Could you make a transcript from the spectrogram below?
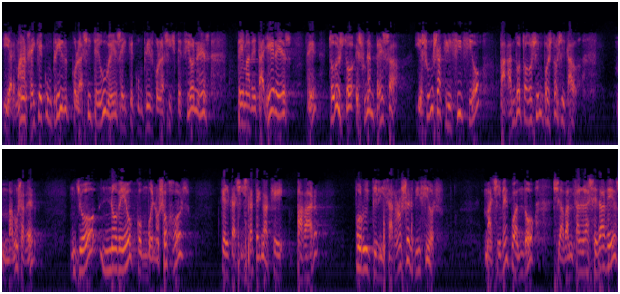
y además hay que cumplir con las ITVs, hay que cumplir con las inspecciones, tema de talleres, ¿eh? todo esto es una empresa y es un sacrificio pagando todos impuestos y tal. Vamos a ver, yo no veo con buenos ojos que el taxista tenga que pagar por utilizar los servicios. Máxime cuando se avanzan las edades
